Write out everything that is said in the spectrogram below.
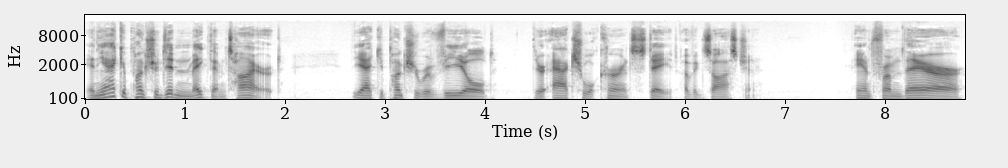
And the acupuncture didn't make them tired. The acupuncture revealed their actual current state of exhaustion. And from there,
